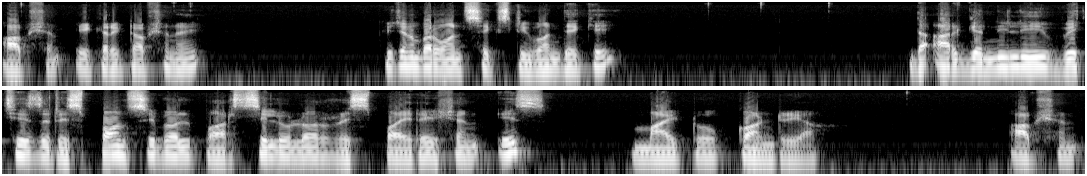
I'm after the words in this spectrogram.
option A correct option है question number one sixty The organelle which is responsible for cellular respiration is mitochondria. Option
